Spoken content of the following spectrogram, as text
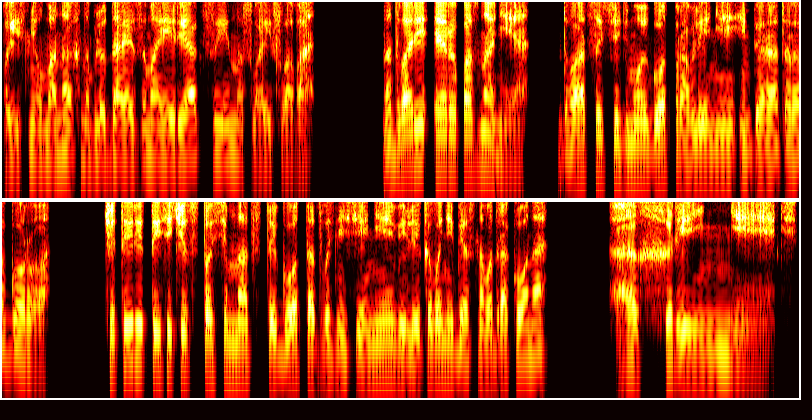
пояснил монах, наблюдая за моей реакцией на свои слова. На дворе эра познания, 27-й год правления императора Горо, 4117 год от вознесения великого небесного дракона. Охренеть!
